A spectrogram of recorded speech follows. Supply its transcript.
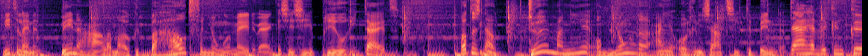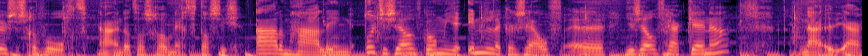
Niet alleen het binnenhalen, maar ook het behoud van jonge medewerkers is hier prioriteit. Wat is nou dé manier om jongeren aan je organisatie te binden? Daar heb ik een cursus gevolgd. Nou, en dat was gewoon echt fantastisch. Ademhaling, tot jezelf komen, je innerlijke zelf, uh, jezelf herkennen. Nou ja,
